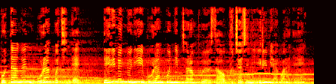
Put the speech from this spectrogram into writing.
보땅은 모란꽃인데 내리는 눈이 모란꽃잎처럼 보여서 붙여진 이름이라고 하네.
